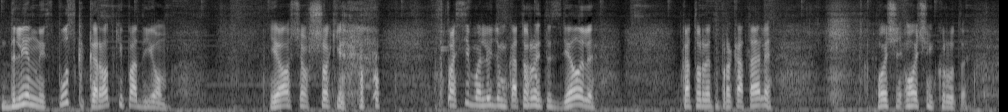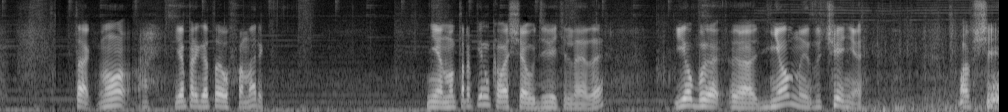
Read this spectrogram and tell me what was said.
длинный спуск и короткий подъем. Я вообще в шоке. Спасибо людям, которые это сделали, которые это прокатали. Очень-очень круто. Так, ну, я приготовил фонарик. Не, ну тропинка вообще удивительная, да? Ее бы э, днем на изучение. Вообще.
